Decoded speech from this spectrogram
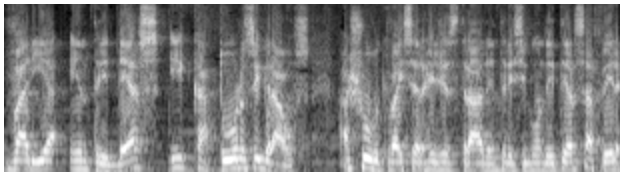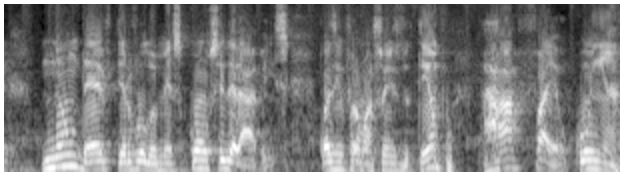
varia entre 10 e 14 graus. A chuva que vai ser registrada entre segunda e terça-feira não deve ter volumes consideráveis. Com as informações do tempo, Rafael Cunha.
